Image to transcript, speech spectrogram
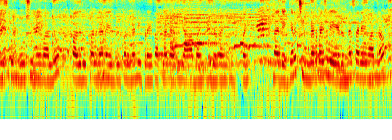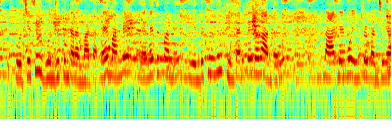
తీసుకొని కూర్చునే వాళ్ళు. పది రూపాయలు కానీ ఐదు రూపాయలు కానీ ఇప్పుడైతే అట్లా కాదు. యాభై ఇరవై ముప్పై. నా దగ్గర చిల్లర పైసలు ఏడున్నా సరే మాత్రం వచ్చేసి గుంజుకుంటారనమాట ఏ మమ్మీ ఏమవుతుంది మమ్మీ? ఎందుకు తినడానికే కదా అంటారు. నాకేమో ఇంట్లో మంచిగా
